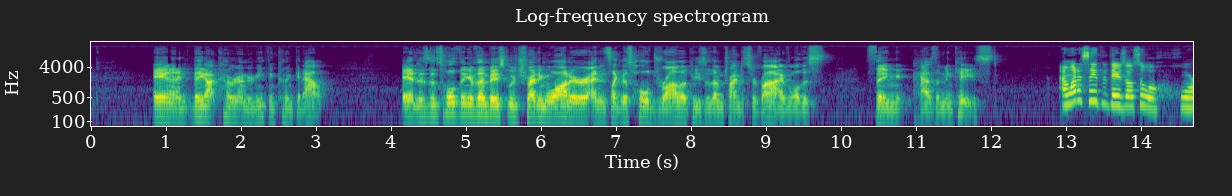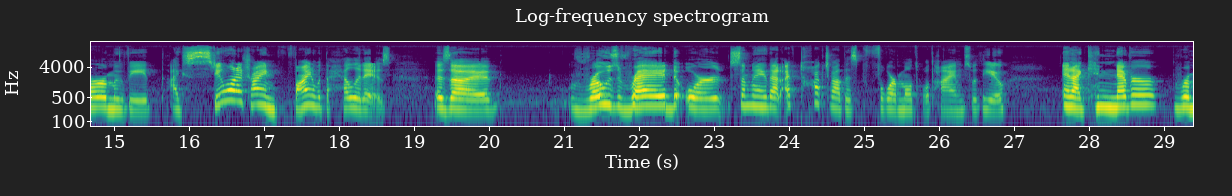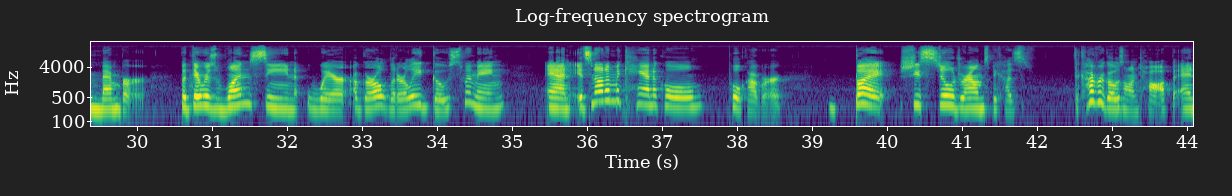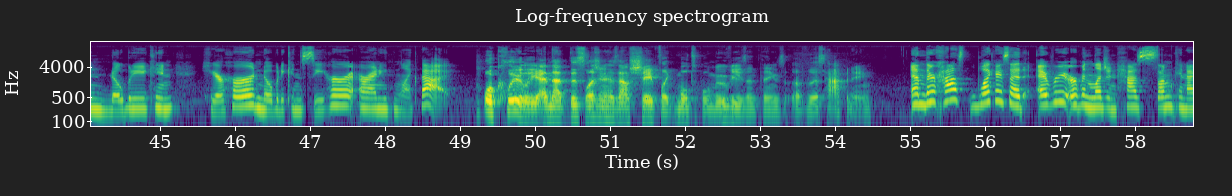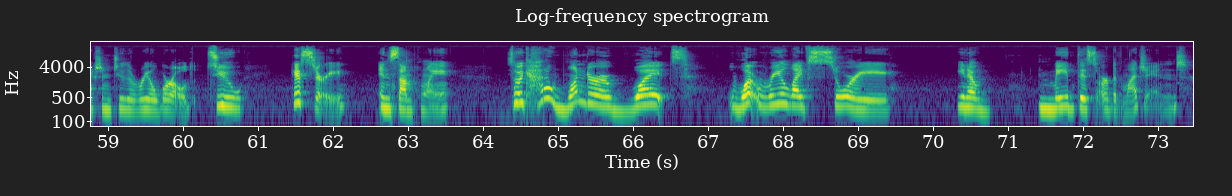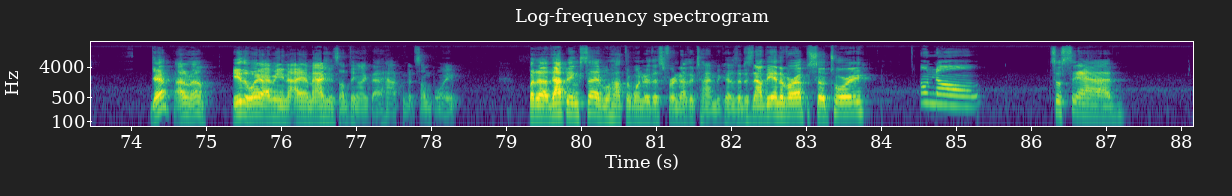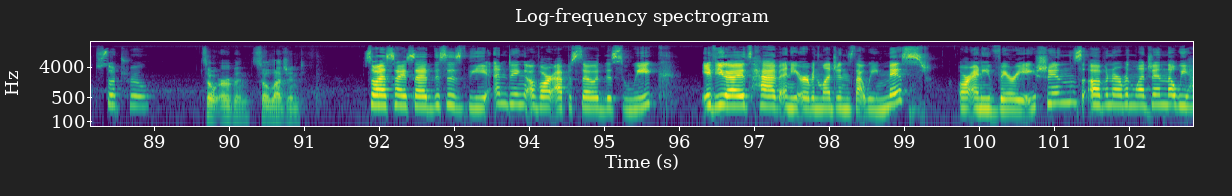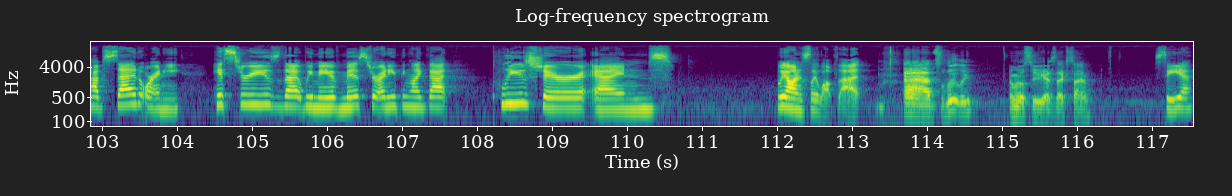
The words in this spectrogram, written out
And they got covered underneath and couldn't get out. And it's this whole thing of them basically treading water, and it's like this whole drama piece of them trying to survive while this thing has them encased. I want to say that there's also a horror movie. I still want to try and find what the hell it is. Is a rose red or something like that. I've talked about this before multiple times with you, and I can never remember. But there was one scene where a girl literally goes swimming, and it's not a mechanical pool cover, but she still drowns because the cover goes on top and nobody can hear her, nobody can see her, or anything like that. Well, clearly, and that this legend has now shaped like multiple movies and things of this happening. And there has, like I said, every urban legend has some connection to the real world, to history in some point. So I kind of wonder what what real life story, you know, made this urban legend. Yeah, I don't know. Either way, I mean, I imagine something like that happened at some point. But uh, that being said, we'll have to wonder this for another time because it is now the end of our episode, Tori. Oh no, So sad, so true. so urban, so legend. So, as I said, this is the ending of our episode this week. If you guys have any urban legends that we missed, or any variations of an urban legend that we have said, or any histories that we may have missed, or anything like that, please share. And we honestly love that. Absolutely. And we'll see you guys next time. See ya.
